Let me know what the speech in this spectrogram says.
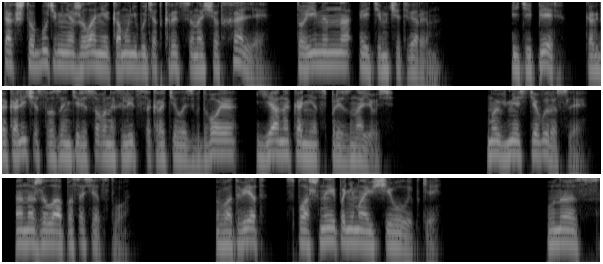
Так что, будь у меня желание кому-нибудь открыться насчет Халли, то именно этим четверым. И теперь, когда количество заинтересованных лиц сократилось вдвое, я, наконец, признаюсь. Мы вместе выросли, она жила по соседству. В ответ сплошные понимающие улыбки. У нас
